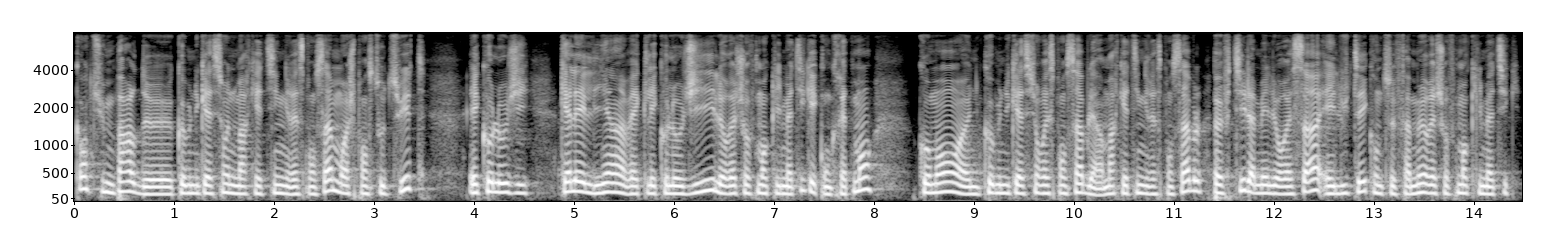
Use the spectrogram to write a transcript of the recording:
Quand tu me parles de communication et de marketing responsable, moi je pense tout de suite écologie. Quel est le lien avec l'écologie, le réchauffement climatique et concrètement, comment une communication responsable et un marketing responsable peuvent-ils améliorer ça et lutter contre ce fameux réchauffement climatique?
